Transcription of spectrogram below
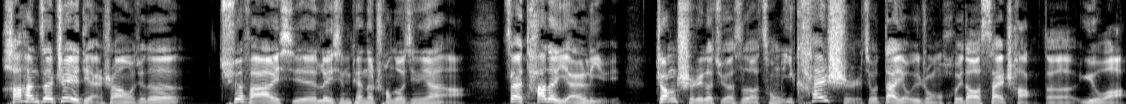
韩寒在这一点上，我觉得缺乏一些类型片的创作经验啊。在他的眼里，张弛这个角色从一开始就带有一种回到赛场的欲望。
